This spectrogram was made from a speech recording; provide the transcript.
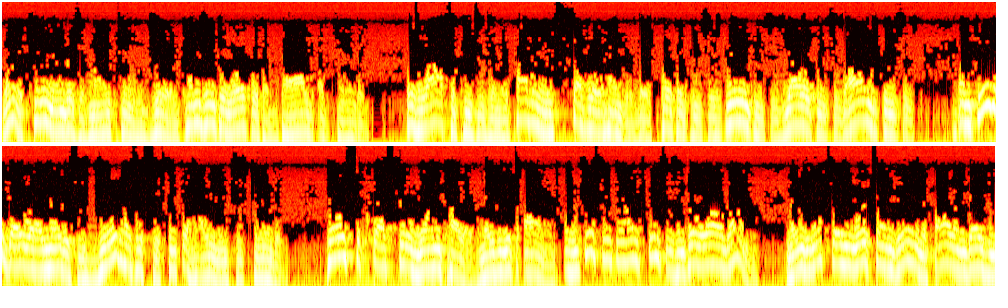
One of the key members of my team, Jared, comes into work with a bag of candy. There's lots of pieces in there, probably several hundred. There's purple pieces, green pieces, yellow pieces, orange pieces. And through the day, what I notice is Jared has a system for how he eats his candy. He'll sequester one color, maybe it's orange, and he just eats the orange pieces until they're all gone. Maybe the next day he works on green, the following day he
